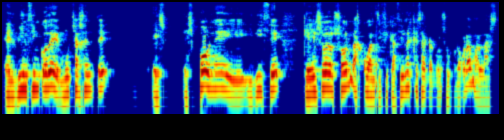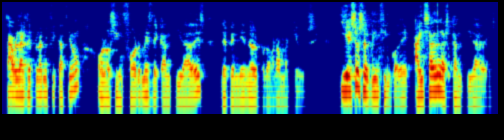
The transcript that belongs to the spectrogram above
El BIN 5D, mucha gente expone y, dice que eso son las cuantificaciones que saca con su programa, las tablas de planificación o los informes de cantidades dependiendo del programa que use. Y eso es el BIM 5D. Ahí salen las cantidades.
